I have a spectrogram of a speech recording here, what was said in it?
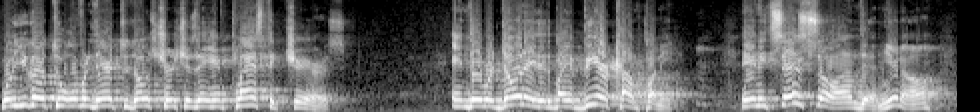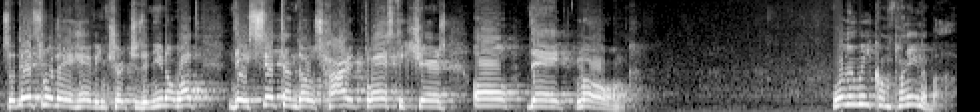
Well, you go to over there to those churches, they have plastic chairs. And they were donated by a beer company. And it says so on them, you know. So that's what they have in churches. And you know what? They sit on those hard plastic chairs all day long. What do we complain about?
